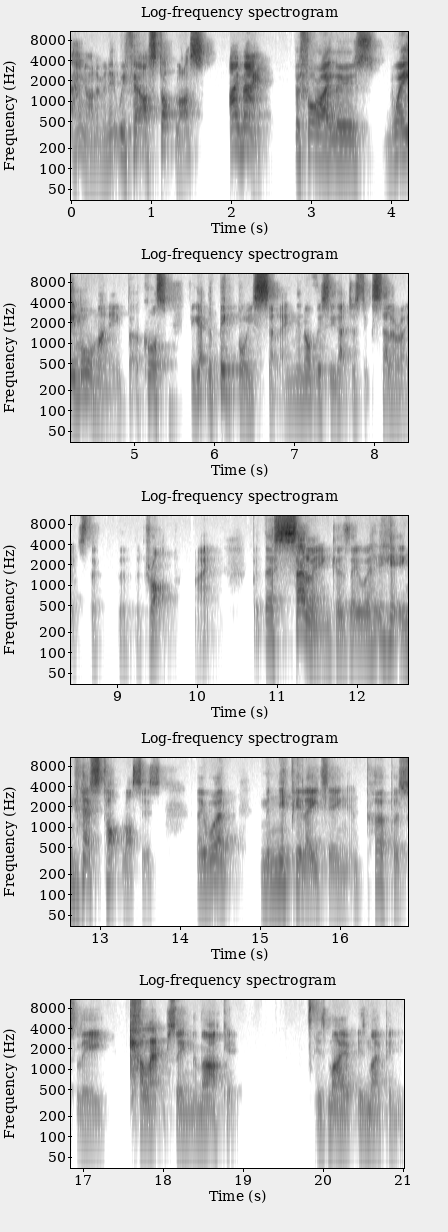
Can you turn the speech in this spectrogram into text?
hang on a minute, we've hit our stop loss. I'm out before I lose way more money. But of course, if you get the big boys selling, then obviously that just accelerates the, the, the drop, right? But they're selling because they were hitting their stop losses. They weren't manipulating and purposely collapsing the market is my is my opinion.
